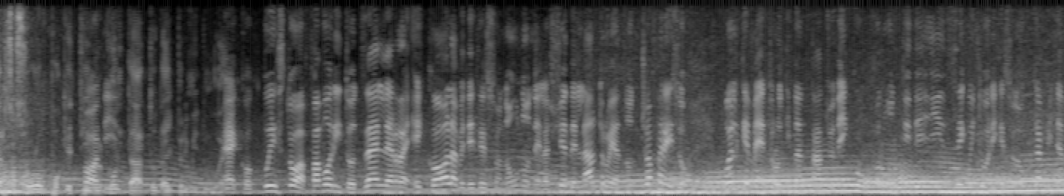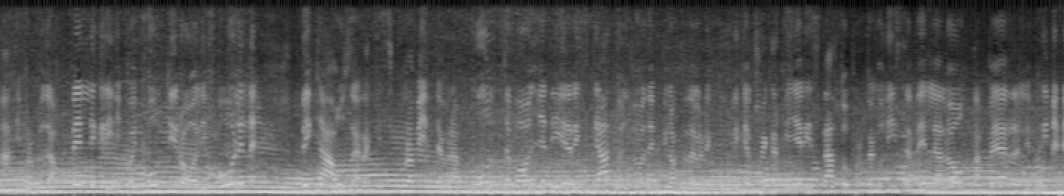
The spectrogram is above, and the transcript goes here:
perso solo un po' pochettino po' il di- contatto dai primi due. Ecco, questo ha favorito Zeller e Cola, vedete sono uno nella scia dell'altro e hanno già preso qualche metro di vantaggio nei confronti degli inseguitori che sono capitanati proprio da Pellegrini, poi Montiroli, Bolen, Beckhauser che sicuramente avrà molta voglia di riscatto, il giovane pilota della Repubblica Ceca che ieri è stato protagonista della lotta per le prime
